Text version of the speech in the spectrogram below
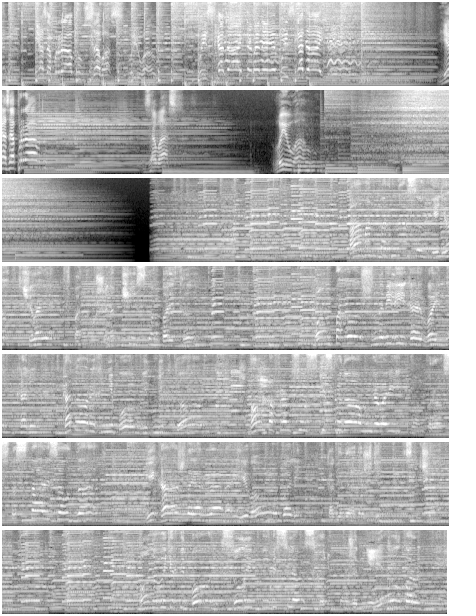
я за правду за вас воював. Згадайте мене, ви згадайте, я за правду за вас воював. Идет человек в поношенном чистом пальто. Похож на великой войны коллег, которых не помнит никто. Он по-французски с трудом говорит, он просто старый солдат. И каждая рана его болит, когда дожди стучат. Он вытерпит боль с улыбкой без слез, Хоть, может, не ел пару дней.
